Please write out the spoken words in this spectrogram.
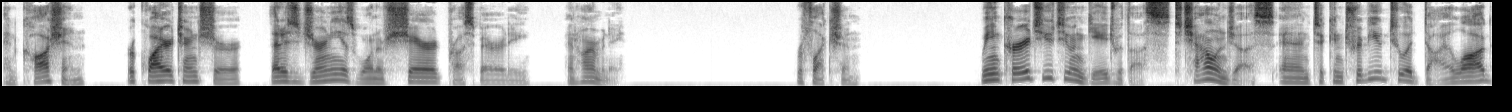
and caution required to ensure that his journey is one of shared prosperity and harmony. Reflection. We encourage you to engage with us, to challenge us, and to contribute to a dialogue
